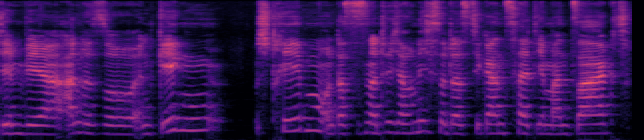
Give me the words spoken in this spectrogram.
dem wir alle so entgegenstreben. Und das ist natürlich auch nicht so, dass die ganze Zeit jemand sagt,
